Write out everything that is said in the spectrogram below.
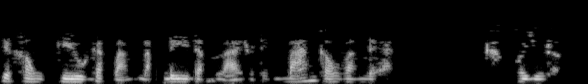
Chứ không kêu các bạn đặt đi đặt lại rồi để bán câu văn để ăn. Không có gì đâu.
